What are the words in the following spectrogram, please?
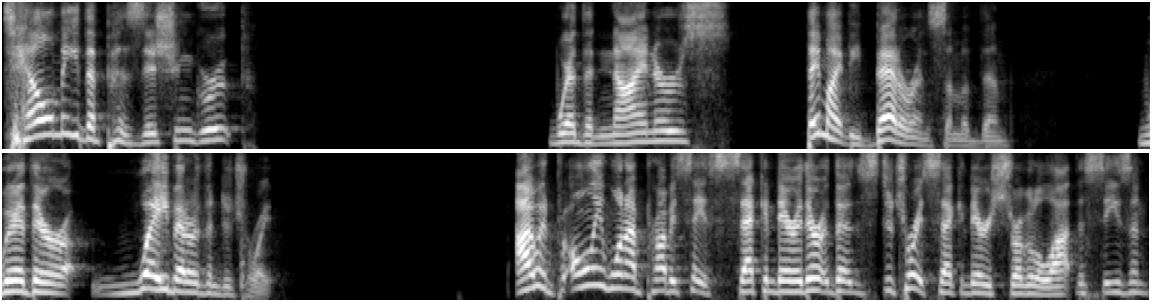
Tell me the position group where the Niners they might be better in some of them, where they're way better than Detroit. I would only one I'd probably say is secondary. There, the Detroit secondary struggled a lot this season,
